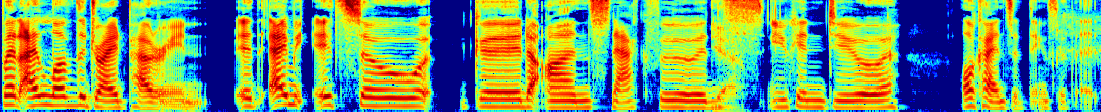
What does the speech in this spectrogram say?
But I love the dried powdering. It I mean it's so good on snack foods. Yeah. You can do all kinds of things with it.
